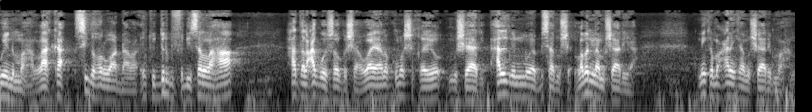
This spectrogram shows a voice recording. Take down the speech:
weyn maaha laaka sida hore waa dhaama. Intuu derbi fadhiisan lahaa hadda lacag way soo gashaa. Waayo ana kuma shaqeeyo mushaari. Hal nin laba ninaa mushaari ah. Ninka macalinka mushaari maahan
